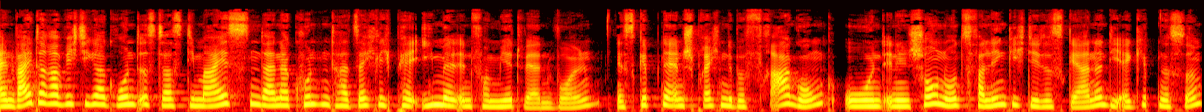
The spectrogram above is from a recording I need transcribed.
Ein weiterer wichtiger Grund ist, dass die meisten deiner Kunden tatsächlich per E-Mail informiert werden wollen. Es gibt eine entsprechende Befragung und in den Shownotes verlinke ich dir das gerne, die Ergebnisse.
